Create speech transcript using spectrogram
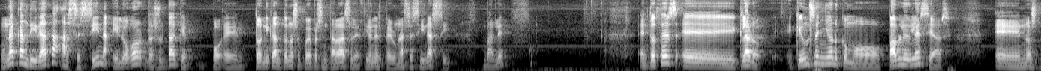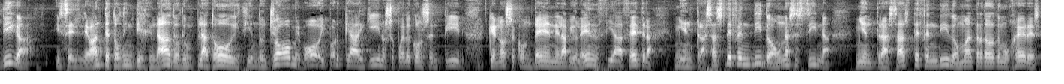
Una candidata asesina. Y luego resulta que eh, Tony Cantón no se puede presentar a las elecciones, pero una asesina sí, ¿vale? Entonces, eh, claro, que un señor como Pablo Iglesias eh, nos diga y se levante todo indignado de un plató diciendo yo me voy porque aquí no se puede consentir que no se condene la violencia, etc. Mientras has defendido a una asesina, mientras has defendido a un maltratador de mujeres,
